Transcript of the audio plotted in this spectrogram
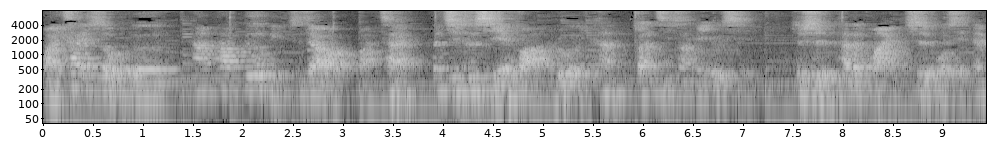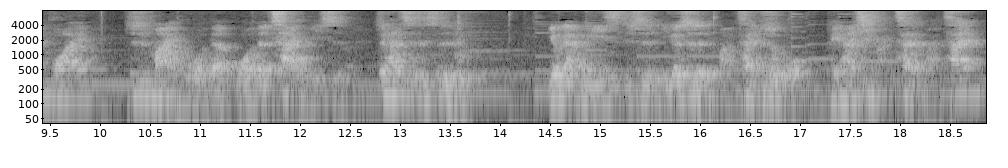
买菜》这首歌，它它歌名是叫《买菜》，但其实写法，如果你看专辑上面有写，就是它的“买”是我写 M Y，就是买我的我的菜的意思，所以它其实是有两个意思，就是一个是买菜，就是我陪他一起买菜的买菜，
